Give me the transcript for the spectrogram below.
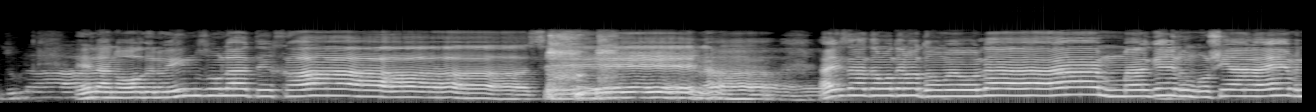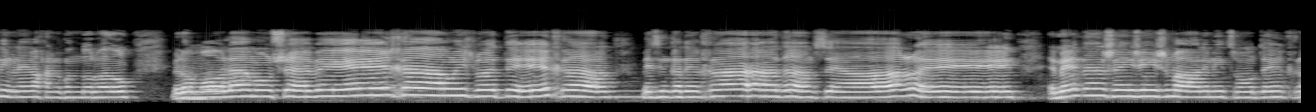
זולת. En la no עזרת אבותינו טוב מעולם, מגן ומושיע להם, ונמנה נחל מכל דור ודור, עולם מושביך ומשפטיך, בשמחתך אדם שערק, אמת השני שישמע למצוותיך,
